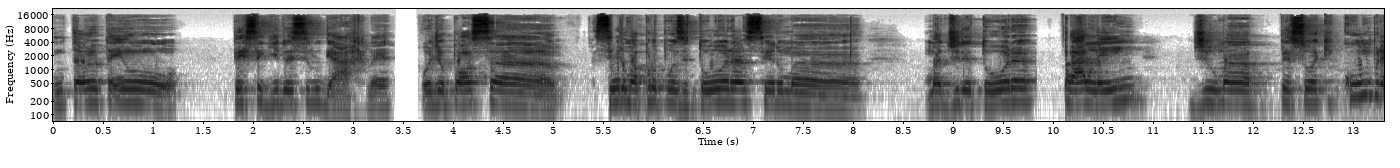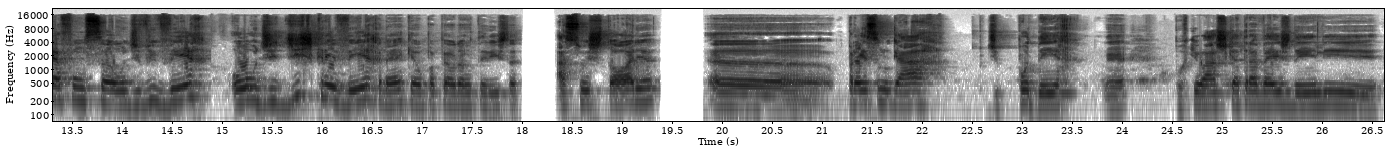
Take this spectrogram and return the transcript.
Então eu tenho perseguido esse lugar, né, onde eu possa ser uma propositora, ser uma, uma diretora para além de uma pessoa que cumpre a função de viver ou de descrever, né, que é o papel da roteirista, a sua história uh, ah, para esse lugar de poder, né? Porque eu acho que através dele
